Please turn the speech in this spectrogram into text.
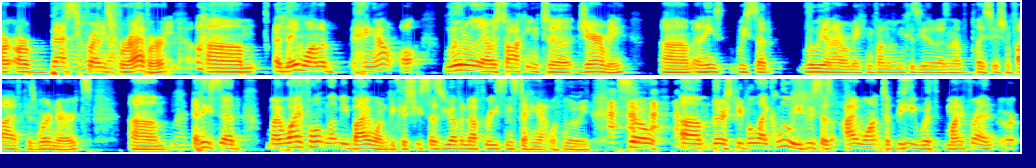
are, are best I friends forever um, and they want to hang out. All, literally, I was talking to Jeremy, um, and he we said Louis and I were making fun of him because he doesn't have a PlayStation Five because we're nerds. Um, and he said, "My wife won't let me buy one because she says you have enough reasons to hang out with Louis." So um, there's people like Louis who says, "I want to be with my friend," or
